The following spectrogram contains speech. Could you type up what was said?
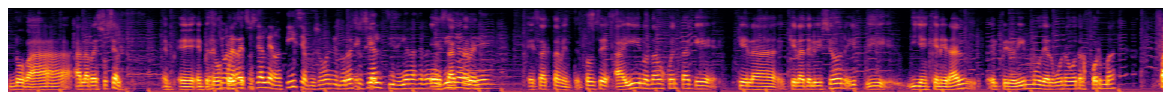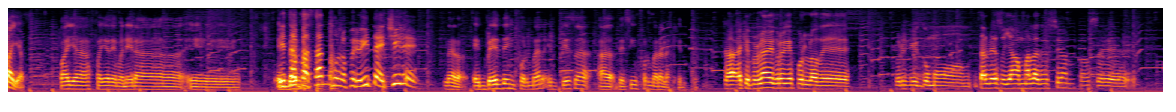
no va a las redes sociales. Em- eh, Pero es empecemos que una ese red social de noticias, pues supongo que tu red Es que- social, si se quieren hacer noticias, Exactamente. debería- Exactamente. Entonces ahí nos damos cuenta que, que la, que la televisión y, y- y en general el periodismo de alguna u otra forma falla. Falla, falla de manera... eh, ¿Qué está vez- pasando con los periodistas de Chile? Claro, en vez de informar, empieza a desinformar a la gente. Claro, es que el problema yo creo que es por lo de. Porque como tal vez eso llama más la atención, entonces.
